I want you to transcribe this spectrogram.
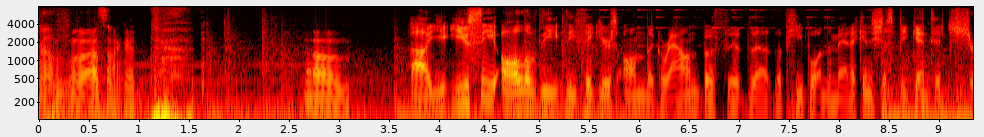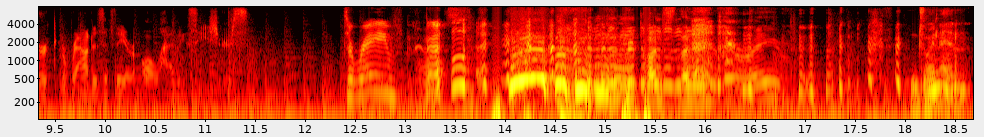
Oh. Well, that's not good. um, Uh, you, you see all of the, the figures on the ground, both the, the, the people and the mannequins, just begin to jerk around as if they are all having seizures. It's a rave. That's- we punched them into their rave. Join in.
